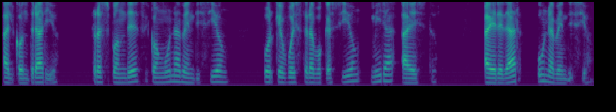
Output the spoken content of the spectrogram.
Al contrario, responded con una bendición, porque vuestra vocación mira a esto a heredar una bendición.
